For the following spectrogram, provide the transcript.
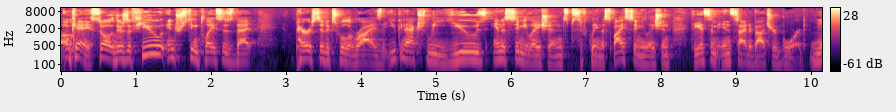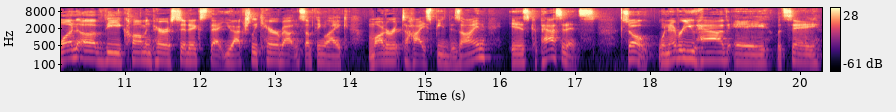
Okay, so there's a few interesting places that parasitics will arise that you can actually use in a simulation, specifically in a SPICE simulation, to get some insight about your board. One of the common parasitics that you actually care about in something like moderate to high speed design is capacitance. So whenever you have a, let's say,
